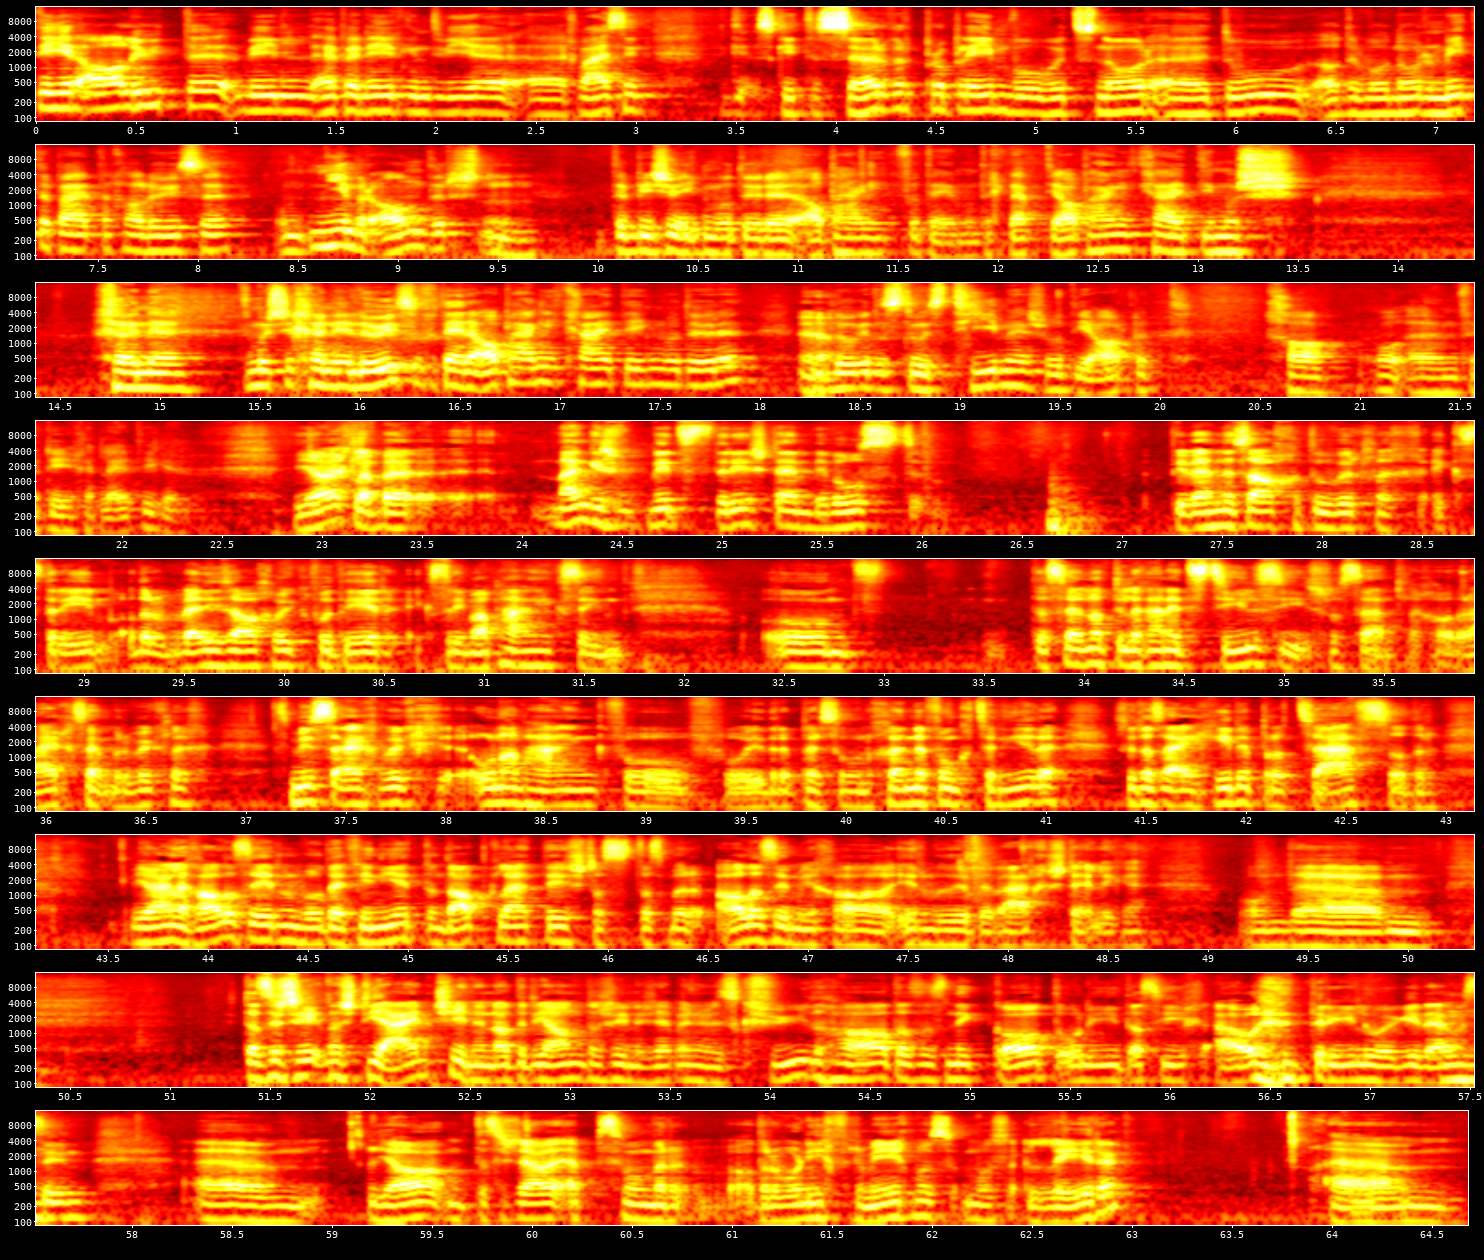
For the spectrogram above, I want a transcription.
dir anrufen, weil eben irgendwie, äh, ich weiß nicht, es gibt ein Serverproblem, wo, wo jetzt nur äh, du oder wo nur ein Mitarbeiter kann lösen und niemand anders. Mhm. Dann bist du irgendwo durch, äh, abhängig von dem. Und ich glaube, die Abhängigkeit, die musst können, du musst dich können lösen von dieser Abhängigkeit irgendwo durch ja. und schauen, dass du ein Team hast, das die Arbeit kann, ähm, für dich erledigen Ja, ich glaube, äh, manchmal wird es dir erst dann bewusst, bei welchen Sachen du wirklich extrem, oder welche Sachen wirklich von dir extrem abhängig sind. Und das soll natürlich auch nicht das Ziel sein, schlussendlich. Oder eigentlich sollte man wirklich, es müsste eigentlich wirklich unabhängig von, von jeder Person können funktionieren, sodass eigentlich jeder Prozess oder ja, eigentlich alles irgendwo definiert und abgeleitet ist, dass, dass man alles irgendwie kann irgendwo bewerkstelligen Und ähm, das ist, das ist die eine Schiene. Oder die andere Schiene ist eben, wenn ich das Gefühl habe, dass es nicht geht, ohne dass ich auch reinschaue in dem mhm. Sinn. Ähm, ja, und das ist auch etwas, wo, man, oder wo ich für mich muss, muss lernen ähm,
